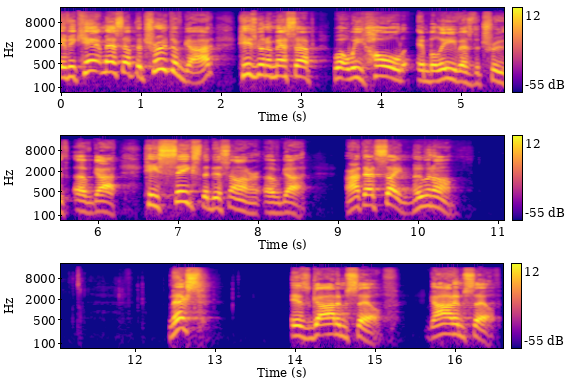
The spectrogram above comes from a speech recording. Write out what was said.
If he can't mess up the truth of God, he's going to mess up what we hold and believe as the truth of God. He seeks the dishonor of God. All right, that's Satan. Moving on. Next is God Himself. God Himself.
